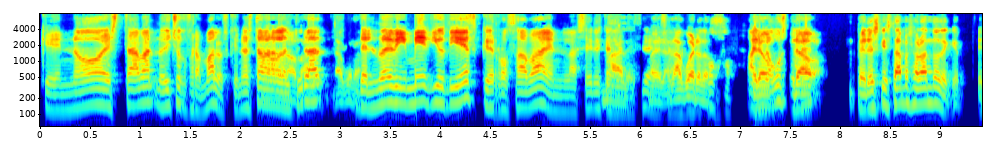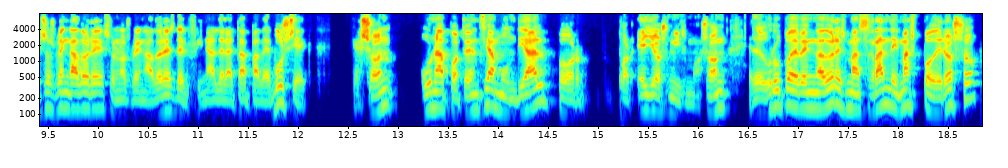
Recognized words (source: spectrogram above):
que no estaban, no he dicho que fueran malos, que no estaban No, a la no, altura vale, de acuerdo. del 9 y medio 10 que rozaba en las series que Vale, hacían de acuerdo. Ojo, a mí Pero, me gusta, ¿eh? pero es que estamos hablando de que esos Vengadores son los Vengadores del final de la etapa de Busiek, que son una potencia mundial por, por ellos mismos. Son el grupo de Vengadores más grande y más poderoso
